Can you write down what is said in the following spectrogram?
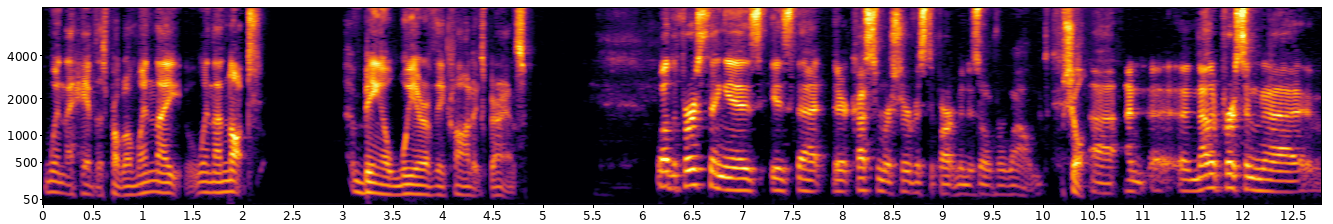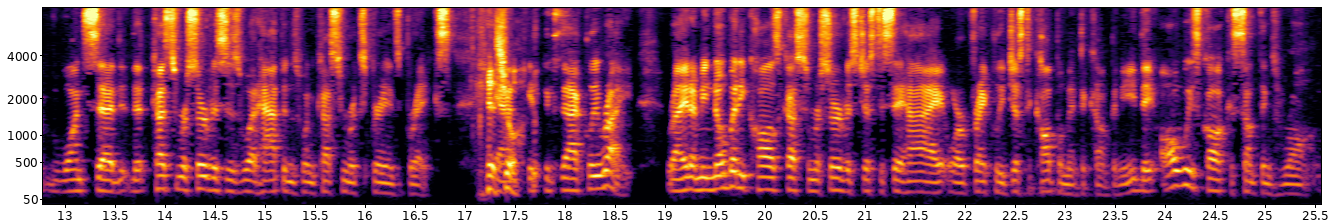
when they have this problem, when they when they're not being aware of their client experience? Well, the first thing is is that their customer service department is overwhelmed. Sure. Uh, and, uh, another person uh, once said that customer service is what happens when customer experience breaks. Yeah, and sure. It's exactly right. Right. I mean, nobody calls customer service just to say hi or, frankly, just to compliment a company. They always call because something's wrong.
